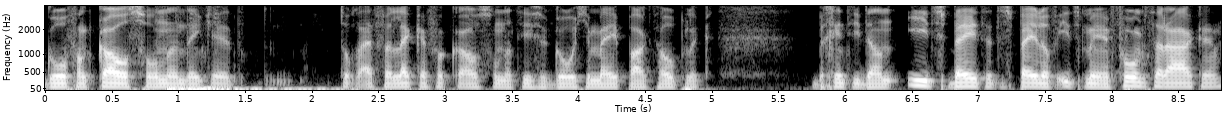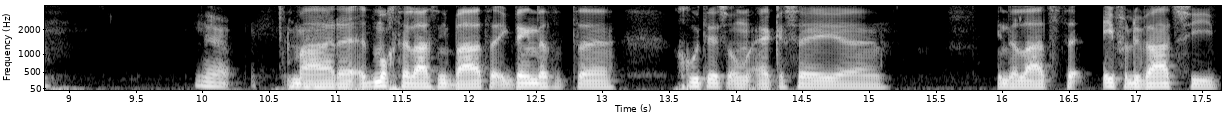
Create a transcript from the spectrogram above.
Goal van Carlson. Dan denk je het toch even lekker voor Carlson dat hij zijn goaltje meepakt. Hopelijk begint hij dan iets beter te spelen of iets meer in vorm te raken. Ja. Maar eh, het mocht helaas niet baten. Ik denk dat het eh, goed is om RKC eh, in de laatste evaluatie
